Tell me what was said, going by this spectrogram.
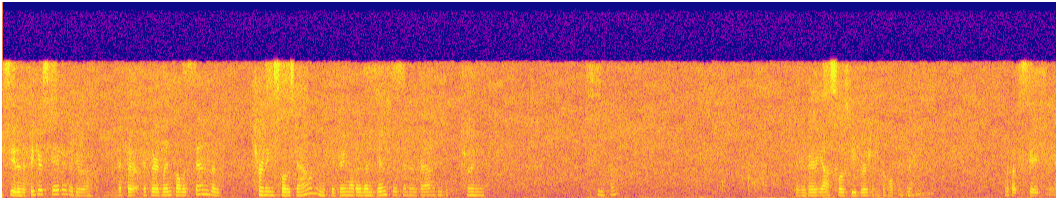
You see it in a figure skater. They do a if their if their limbs all extend, the turning slows down, and if they bring all their limbs into the center of gravity, the turning speeds up. Doing a very uh, slow speed version of the whole thing here. Without skates and the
